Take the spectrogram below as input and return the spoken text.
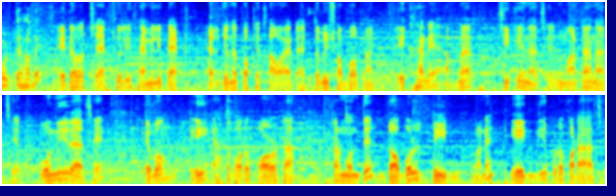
করতে হবে। এটা হচ্ছে অ্যাকচুয়ালি ফ্যামিলি প্যাক একজনের পক্ষে খাওয়া এটা একদমই সম্ভব নয়। এখানে আপনার চিকেন আছে মাটন আছে, পনির আছে এবং এই এত বড় পরোটা, তার মধ্যে ডবল ডিম মানে এগ দিয়ে পুরো করা আছে।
